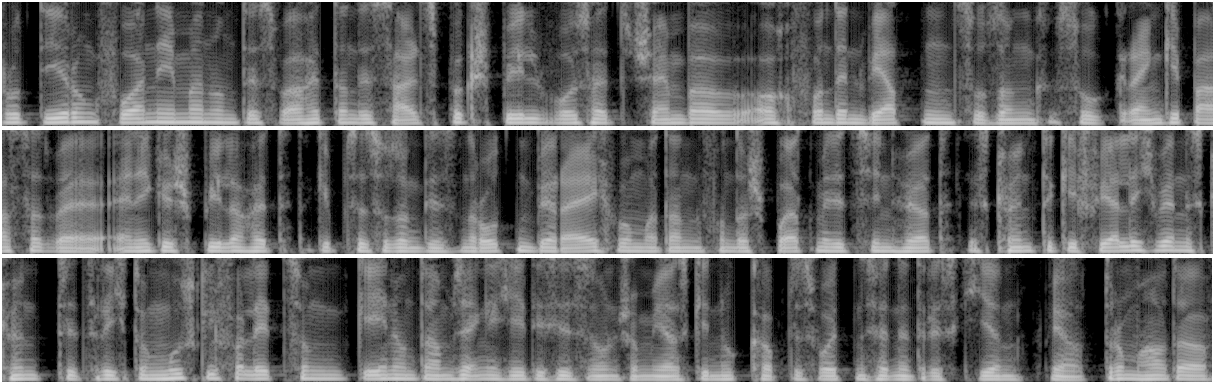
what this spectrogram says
Rotierung vornehmen und das war halt dann das Salzburg-Spiel, wo es halt scheinbar auch von den Werten sozusagen so reingepasst hat, weil einige Spieler halt, da gibt es ja sozusagen diesen roten Bereich, wo man dann von der Sportmedizin hört, es könnte gefährlich werden, es könnte jetzt Richtung Muskelverletzung gehen und da haben sie eigentlich eh diese Saison schon mehr als genug gehabt, das wollten sie halt nicht riskieren. Ja, darum hat er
